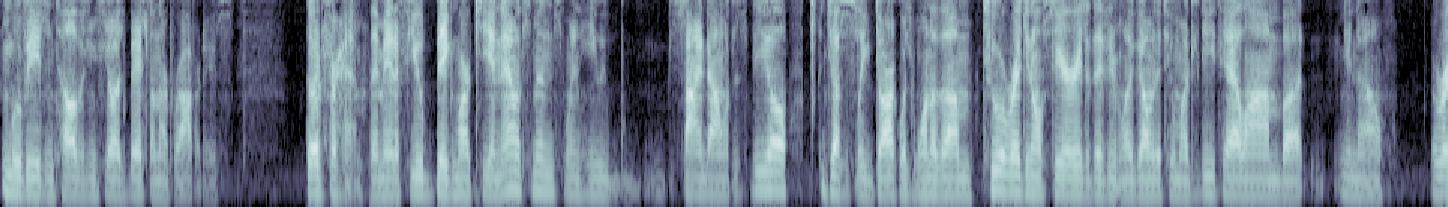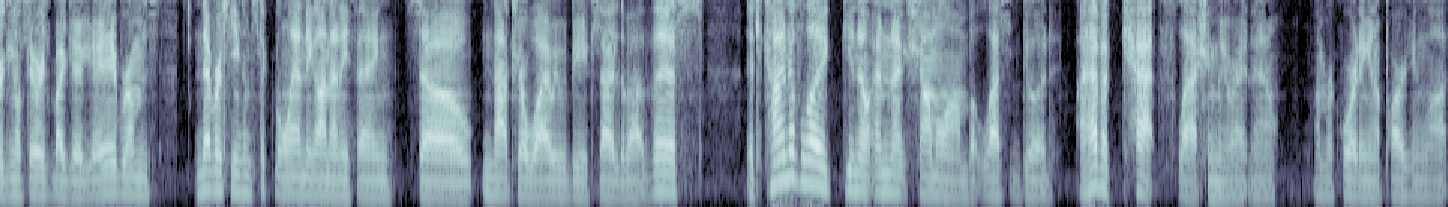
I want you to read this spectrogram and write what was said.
movies and television shows based on their properties. Good for him. They made a few big marquee announcements when he signed on with this deal. Justice League Dark was one of them. Two original series that they didn't really go into too much detail on, but, you know, original series by J.J. Abrams. Never seen him stick the landing on anything, so not sure why we would be excited about this. It's kind of like, you know, M. Night Shyamalan, but less good. I have a cat flashing me right now. I'm recording in a parking lot.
